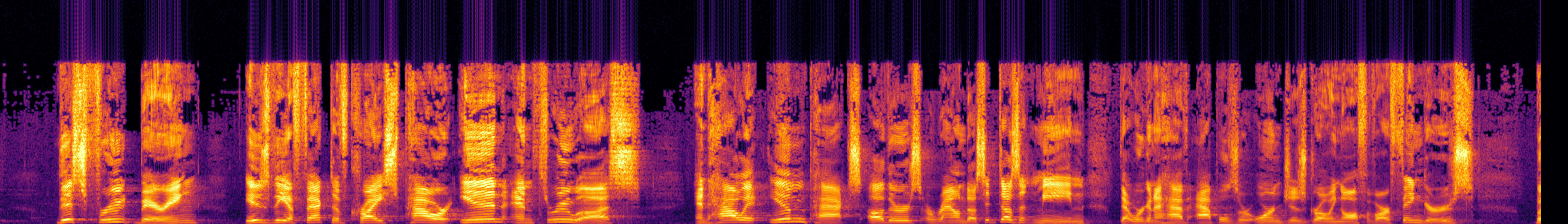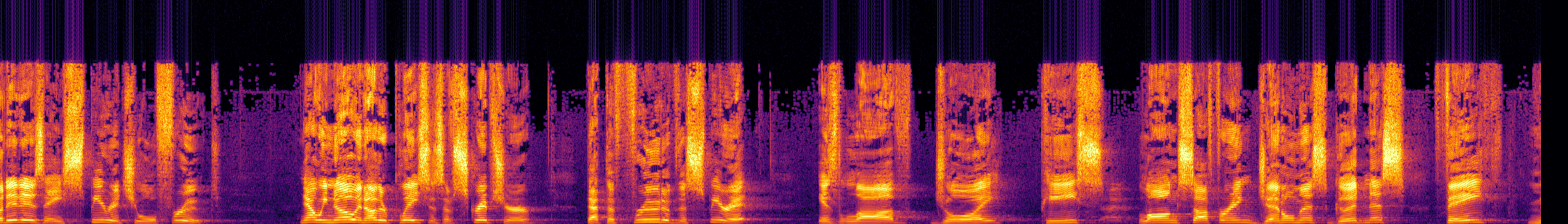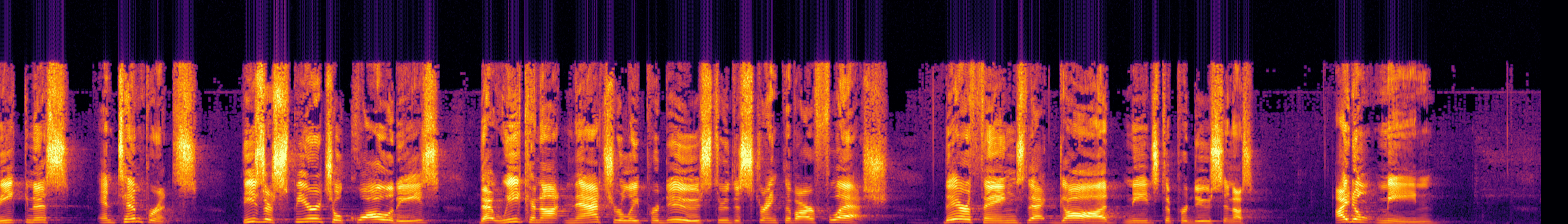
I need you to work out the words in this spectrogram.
This fruit bearing is the effect of Christ's power in and through us and how it impacts others around us. It doesn't mean that we're going to have apples or oranges growing off of our fingers, but it is a spiritual fruit. Now, we know in other places of Scripture that the fruit of the Spirit is love, joy, peace, long suffering, gentleness, goodness, faith, meekness, and temperance. These are spiritual qualities that we cannot naturally produce through the strength of our flesh. They are things that God needs to produce in us. I don't mean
